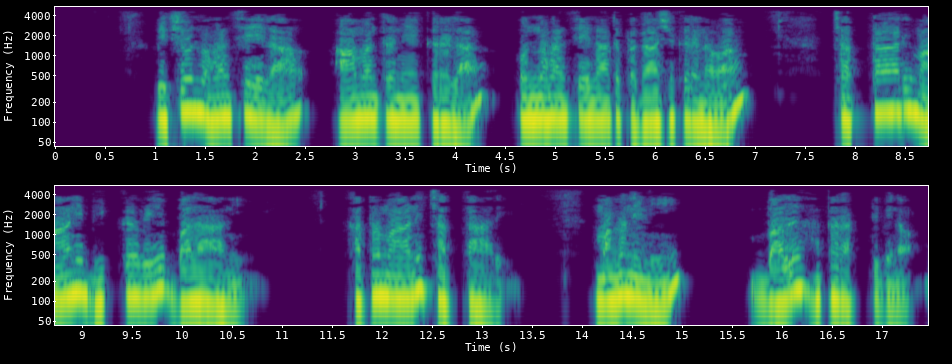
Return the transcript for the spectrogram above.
භික්ෂුන් වහන්සේලා ආමන්ත්‍රණය කරලා උන්වහන්සේලාට ප්‍රකාශ කරනවා චත්තාරි මානි භික්කවේ බලානි කතමානි චත්තාරි මහණෙනි බල හතරක් තිබෙනවා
